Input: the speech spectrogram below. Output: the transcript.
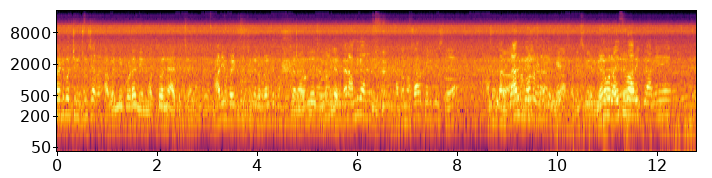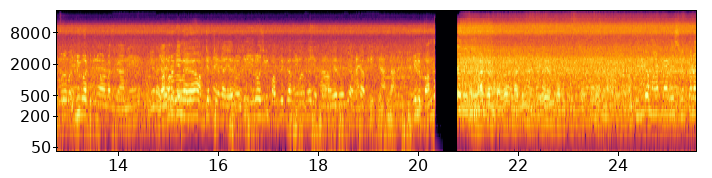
బయటకు వచ్చింది చూసారా? అవన్నీ కూడా నేను మొత్తం అన్నీ ఆపించాను ఆడియో బయటకు వచ్చింది రెండు రోజుల క్రితం చూసారా? నేను అందుకని అతను ఒకసారి పిలిపిస్తే అసలు దాని క్లారిఫికేషన్ మేము రైతు వారికి కానీ ఇల్లు కట్టుకునే వాళ్ళకి కానీ ఎవరికి మేము అబ్జెక్ట్ చేయాలి. ఏ రోజు ఈ రోజుకి పబ్లిక్గా మేము ముందే చెప్తున్నాం. ఏ రోజు ఎవరికి అబ్జెక్ట్ చేయాలి వీళ్ళు బంద ఇదిగా మాట్లాడేసి చెప్తాడు?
